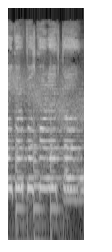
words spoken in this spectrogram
Nuestros cuerpos conectan.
